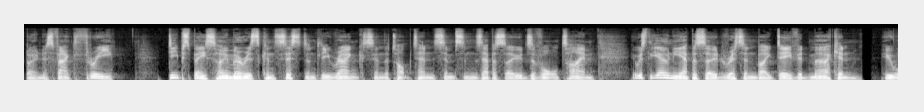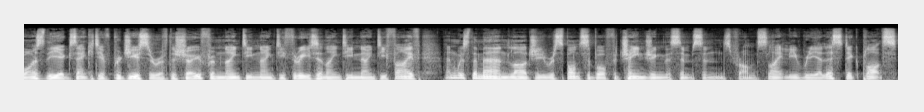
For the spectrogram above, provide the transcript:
Bonus fact 3. Deep Space Homer is consistently ranked in the top 10 Simpsons episodes of all time. It was the only episode written by David Mirkin, who was the executive producer of the show from 1993 to 1995 and was the man largely responsible for changing The Simpsons from slightly realistic plots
